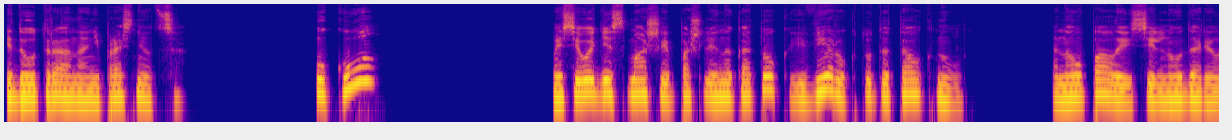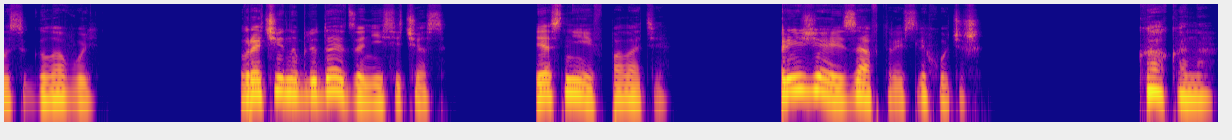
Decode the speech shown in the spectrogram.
и до утра она не проснется. Укол? Мы сегодня с Машей пошли на каток, и Веру кто-то толкнул. Она упала и сильно ударилась головой. Врачи наблюдают за ней сейчас. Я с ней в палате. Приезжай завтра, если хочешь. Как она?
